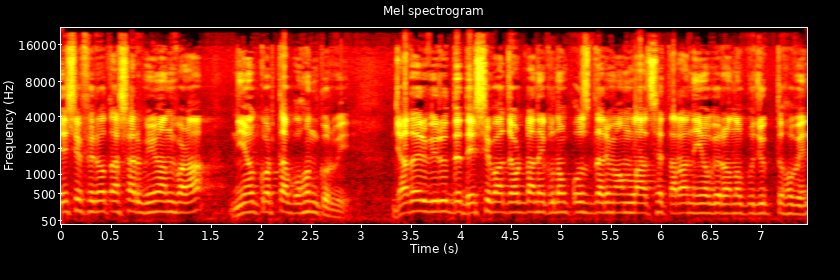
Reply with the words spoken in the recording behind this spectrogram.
দেশে ফেরত আসার বিমান ভাড়া নিয়োগকর্তা বহন করবে। যাদের বিরুদ্ধে দেশে বা জর্ডানে কোনো ফৌজদারি মামলা আছে, তারা নিয়োগের অনুপযুক্ত হবেন।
